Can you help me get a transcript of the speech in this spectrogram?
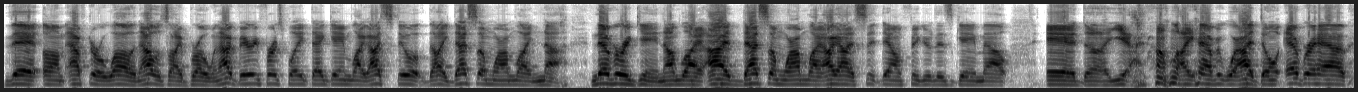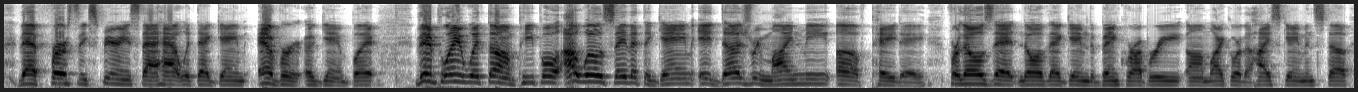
That um after a while, and I was like, bro, when I very first played that game, like I still like that's somewhere I'm like, nah, never again. I'm like I that's somewhere I'm like I gotta sit down, figure this game out. And uh, yeah, I'm like having where I don't ever have that first experience that I had with that game ever again. But then playing with um people, I will say that the game it does remind me of Payday. For those that know of that game, the bank robbery, um, like or the heist game and stuff,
